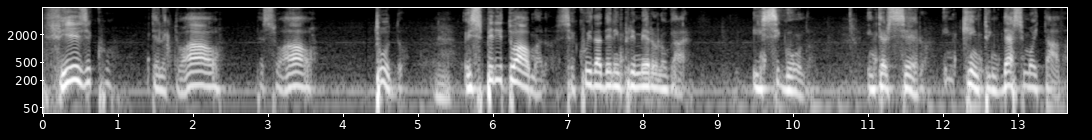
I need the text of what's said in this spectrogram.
Físico, intelectual, pessoal, tudo. O espiritual, mano, você cuida dele em primeiro lugar, em segundo, em terceiro, em quinto, em décimo oitavo.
